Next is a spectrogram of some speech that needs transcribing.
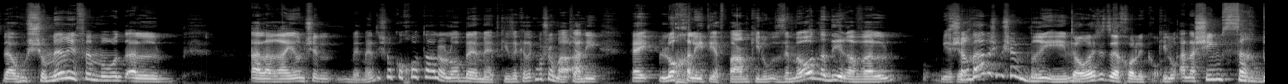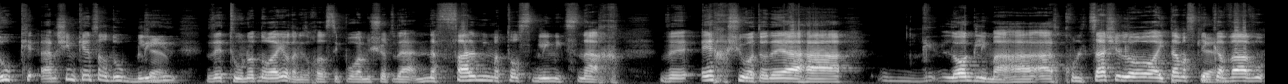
אתה יודע, הוא שומר יפה מאוד על. על הרעיון של באמת יש לו כוחות על או לא באמת כי זה כזה כמו שאומר אני היי, לא חליתי אף פעם כאילו זה מאוד נדיר אבל יש הרבה אנשים שהם בריאים תאורטית זה יכול לקרות. כאילו אנשים שרדו אנשים כן שרדו בלי כן. זה תאונות נוראיות אני זוכר סיפור על מישהו אתה יודע נפל ממטוס בלי מצנח ואיכשהו אתה יודע ה... לא הגלימה החולצה שלו הייתה מספיק כן. עבה והוא,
